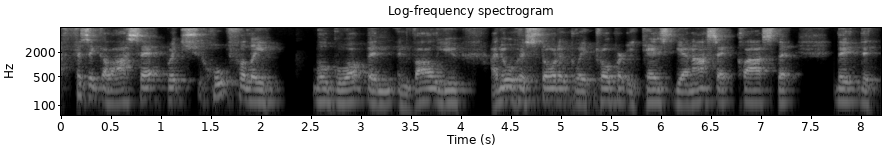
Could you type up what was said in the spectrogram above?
a physical asset, which hopefully will go up in, in value. I know historically property tends to be an asset class that the, the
